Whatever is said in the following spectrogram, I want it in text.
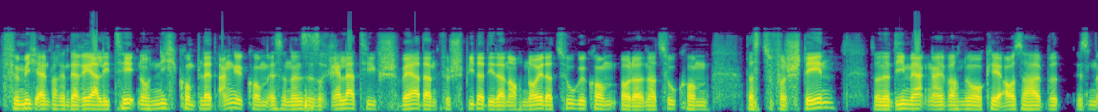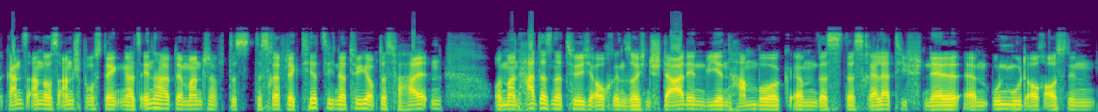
für mich einfach in der Realität noch nicht komplett angekommen ist. Und dann ist es relativ schwer dann für Spieler, die dann auch neu dazugekommen oder dazukommen, das zu verstehen, sondern die merken einfach nur, okay, außerhalb wird, ist ein ganz anderes Anspruchsdenken als innerhalb der Mannschaft. Das, das reflektiert sich natürlich auf das Verhalten und man hat das natürlich auch in solchen Stadien wie in Hamburg, ähm, dass, dass relativ schnell ähm, Unmut auch aus den,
